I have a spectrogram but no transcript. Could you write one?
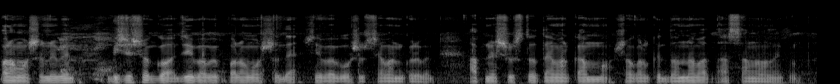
পরামর্শ নেবেন। বিশেষজ্ঞ যেভাবে পরামর্শ দেয়, সেভাবে ওষুধ সেবন করবেন। আপনার সুস্থতা আমার কাম্য। সকলকে ধন্যবাদ। আসসালামু আলাইকুম।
